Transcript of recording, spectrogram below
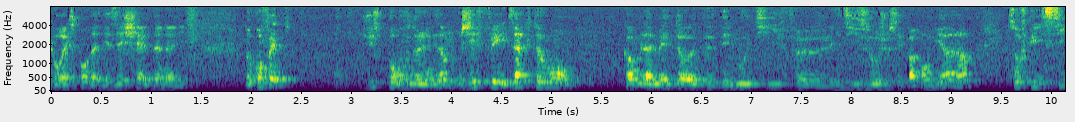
correspondent à des échelles d'analyse. Donc en fait, juste pour vous donner un exemple, j'ai fait exactement comme la méthode des motifs, euh, les ISO, je ne sais pas combien là, sauf qu'ici,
